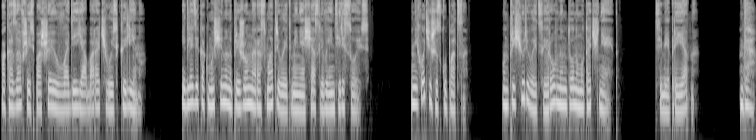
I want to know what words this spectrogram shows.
Оказавшись по шею в воде, я оборачиваюсь к Элину. И, глядя, как мужчина напряженно рассматривает меня, счастливо интересуюсь. «Не хочешь искупаться?» Он прищуривается и ровным тоном уточняет. «Тебе приятно?» «Да».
